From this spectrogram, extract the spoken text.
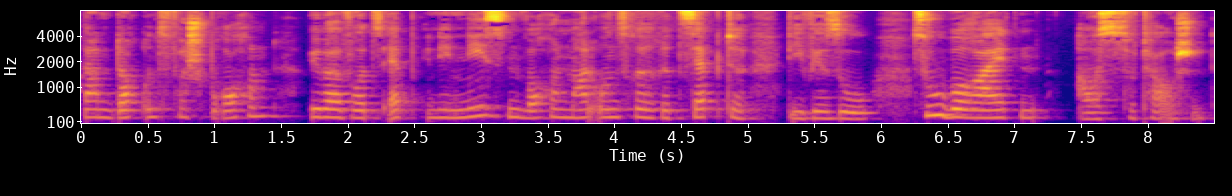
dann doch uns versprochen, über WhatsApp in den nächsten Wochen mal unsere Rezepte, die wir so zubereiten, auszutauschen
